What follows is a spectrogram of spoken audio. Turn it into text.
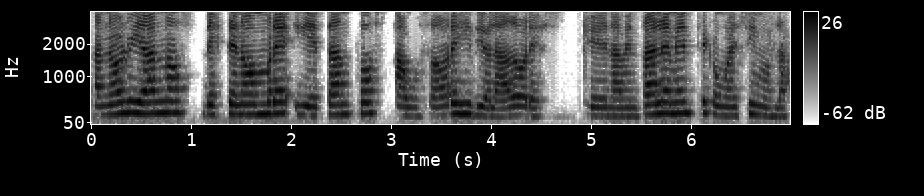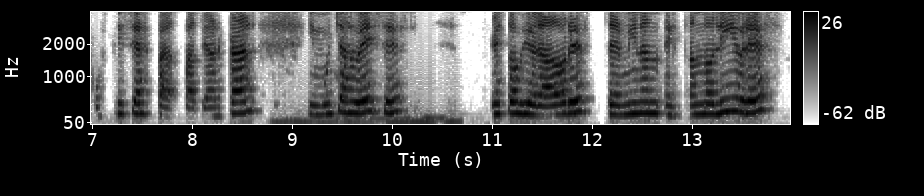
Para no olvidarnos de este nombre y de tantos abusadores y violadores, que lamentablemente, como decimos, la justicia es patriarcal y muchas veces estos violadores terminan estando libres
